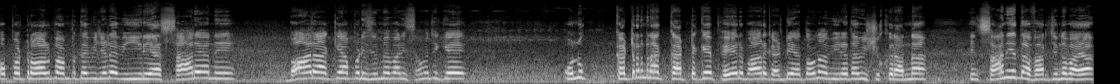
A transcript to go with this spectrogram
ਉਹ ਪੈਟਰੋਲ ਪੰਪ ਤੇ ਵੀ ਜਿਹੜੇ ਵੀਰ ਆ, ਸਾਰਿਆਂ ਨੇ ਬਾਹਰ ਆ ਕੇ ਆਪਣੀ ਜ਼ਿੰਮੇਵਾਰੀ ਸਮਝ ਕੇ ਉਹਨੂੰ ਕਟਰ ਨਾਲ ਕੱਟ ਕੇ ਫੇਰ ਬਾਹਰ ਕੱਢਿਆ, ਤਾਂ ਉਹਨਾਂ ਵੀਰਾਂ ਦਾ ਵੀ ਸ਼ੁਕਰਾਨਾ, ਇਨਸਾਨੀਅਤ ਦਾ ਫਰਜ਼ ਨਿਭਾਇਆ।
